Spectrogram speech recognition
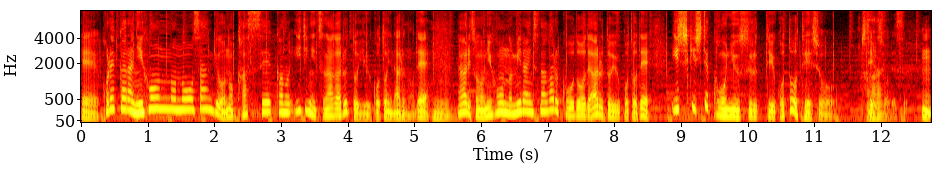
えーこれから日本の農産業の活性化の維持につながるということになるので、うん。やはりその日本の未来につながる行動であるということで意識して購入するっていうことを提唱しているそうです、うん、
